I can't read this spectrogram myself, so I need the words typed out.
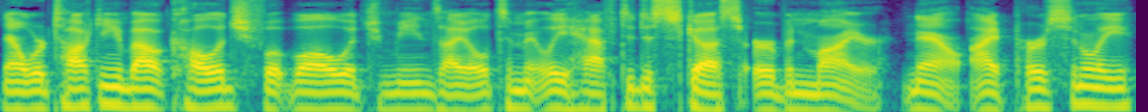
Now we're talking about college football, which means I ultimately have to discuss Urban Meyer. Now, I personally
